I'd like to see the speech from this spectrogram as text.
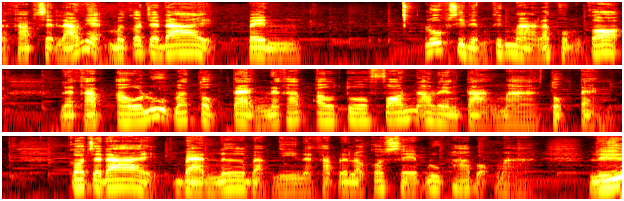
นะครับ เสร็จแล้วเนี่ยมันก็จะได้เป็นรูปสี่เหลี่ยมขึ้นมาแล้วผมก็นะครับเอารูปมาตกแต่งนะครับ เอาตัวฟอนต์เอาอะไรต่างๆมาตกแต่ง ก็จะได้แบนเนอร์แบบนี้นะครับ แล้วเราก็เซฟรูปภาพออกมา หรือ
